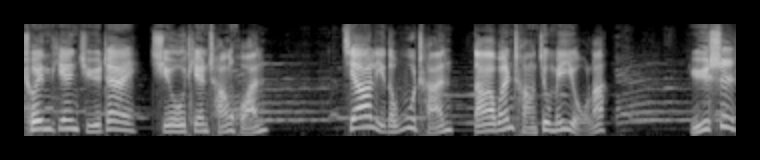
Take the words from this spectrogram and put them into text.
春天举债，秋天偿还，家里的物产打完场就没有了，于是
